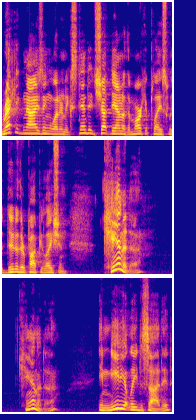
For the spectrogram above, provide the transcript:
recognizing what an extended shutdown of the marketplace would do to their population, Canada, Canada immediately decided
